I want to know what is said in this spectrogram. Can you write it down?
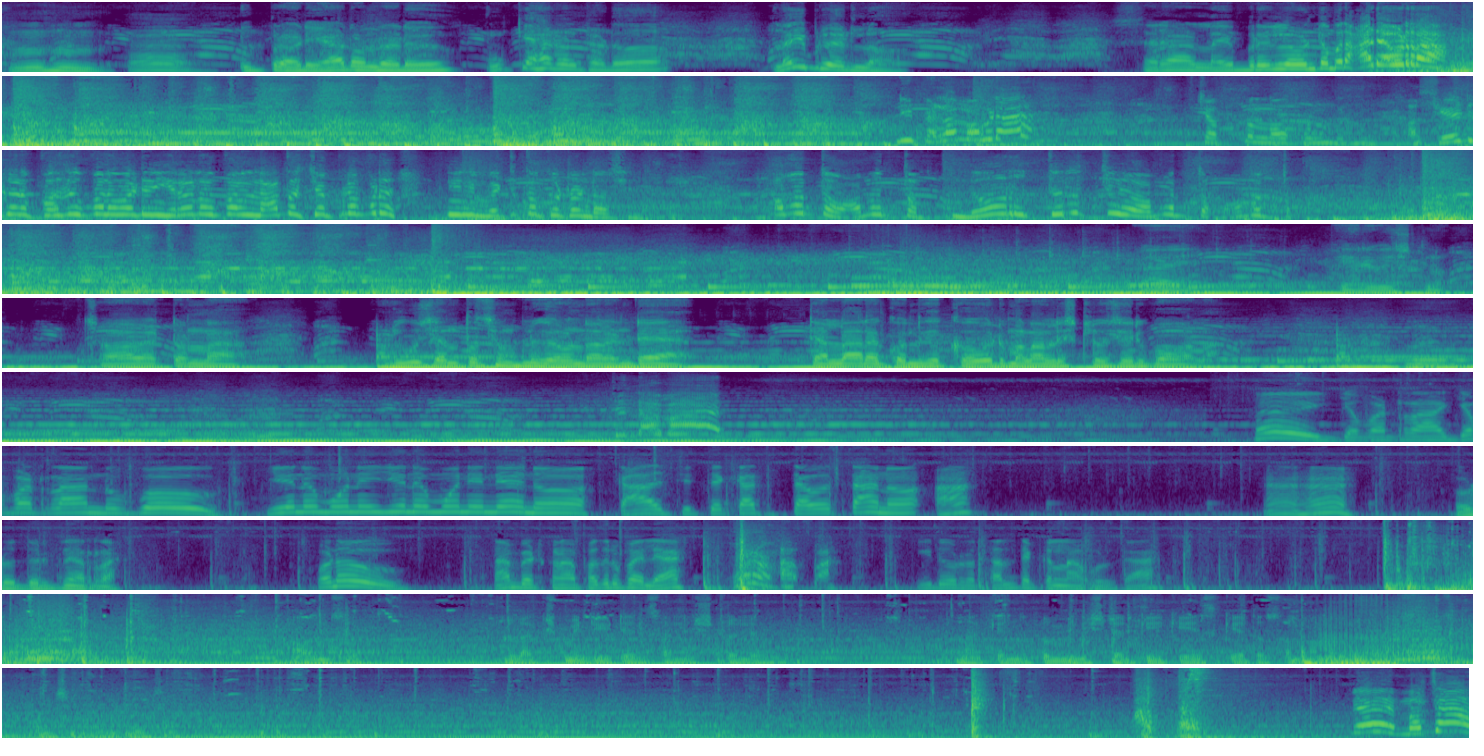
ఇప్పుడు ఆడు ఏడ ఉన్నాడు ఇంకేడు ఉంటాడు? లైబ్రరీలో. సరే ఆ లైబ్రరీలో ఉంటే మరి ఆడేవడరా? నీ పిల్ల మొగుడా? చెప్తాను ఆ సేటు కూడా పది రూపాయలు పట్టి ఇరవై రూపాయలు నాతో చెప్పినప్పుడు నేను మెట్టుతో కొట్టుండాల్సింది అబద్ధం అబద్ధం. నోరు తెరుచు అబద్ధం అబద్ధం. చావెట్టున్నా న్యూస్ ఎంత సింపుల్గా ఉండాలంటే తెల్లార కొందికి కోవిడ్ మళ్ళా లిస్టులో చేరిపోవాలా. ఎవడ్రా ఎవడ్రా నువ్వు? ఈనమోని ఈనమోని నేను కాల్చితే కట్టవుతాను ఇప్పుడు దొరికినారా ఓడు నా పెట్టుకున్నా పది రూపాయలే. ఇడు తల తెక్కలు నా కొడుకా. లక్ష్మి డీటెయిల్స్ ఆ లిస్టులో లేవు. నాకెందుకు మినిస్టర్కి కేసుకేతో కేసుకి ఏదో సంబంధం ఉంది. కొంచెం కొంచెం మచ్చా!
